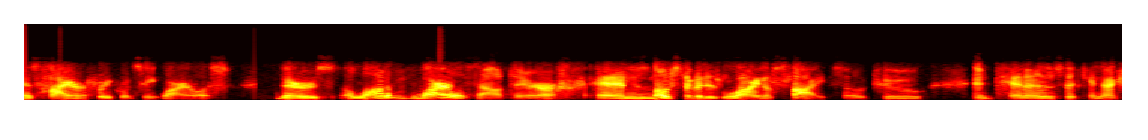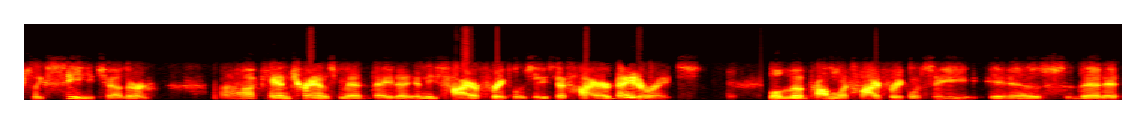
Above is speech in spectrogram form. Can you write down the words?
as higher frequency wireless. There's a lot of wireless out there, and most of it is line of sight. So, two antennas that can actually see each other uh, can transmit data in these higher frequencies at higher data rates. Well, the problem with high frequency is that it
